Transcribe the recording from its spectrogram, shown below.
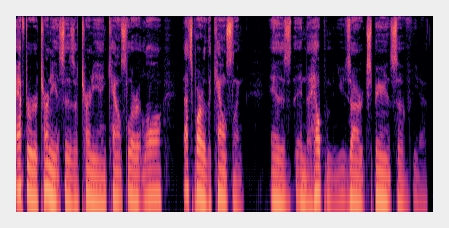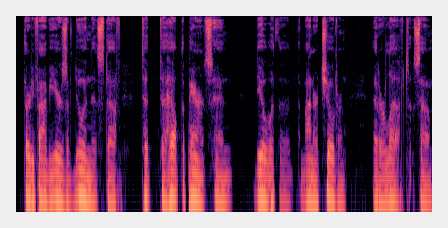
after attorney it says attorney and counselor at law that's part of the counseling is and to help them use our experience of you know 35 years of doing this stuff to to help the parents and deal with the, the minor children that are left. So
